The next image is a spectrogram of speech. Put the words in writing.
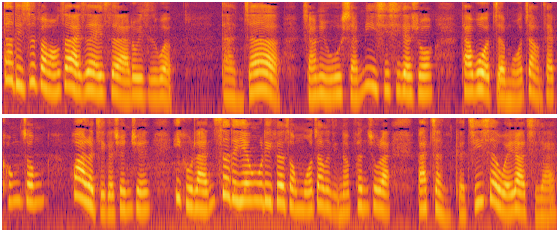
到底是粉红色还是黑色啊？路易斯问。等着，小女巫神秘兮兮地说。她握着魔杖在空中画了几个圈圈，一股蓝色的烟雾立刻从魔杖的顶端喷出来，把整个鸡舍围绕起来。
